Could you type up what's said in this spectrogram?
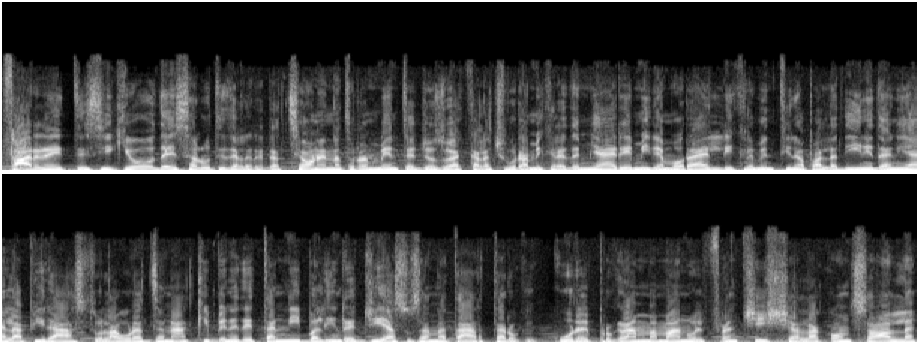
Fahrenheit si chiude, saluti della redazione, naturalmente Giosuè Calacciura, Michele Demieri, Emilia Morelli, Clementina Palladini, Daniela Pirasto, Laura Zanacchi, Benedetta Annibali in regia, Susanna Tartaro che cura il programma, Manuel Francisci alla console,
